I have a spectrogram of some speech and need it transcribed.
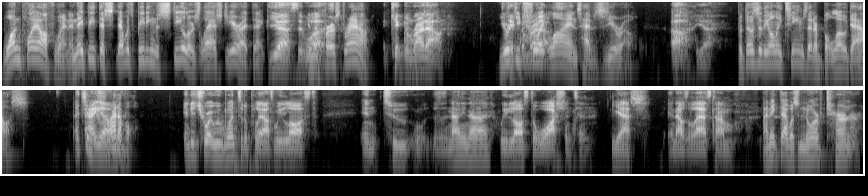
one playoff win, and they beat this. That was beating the Steelers last year, I think. Yes, it in was the first round. It kicked them right out. Your Kicked right Detroit out. Lions have zero, Oh yeah. But those are the only teams that are below Dallas. That's I, um, incredible. In Detroit, we went to the playoffs and we lost in two. This is ninety nine. We lost to Washington, yes, and that was the last time. I think that was Norv Turner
